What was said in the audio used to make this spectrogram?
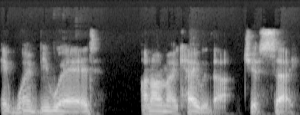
it won't be weird, and I'm okay with that. Just say."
